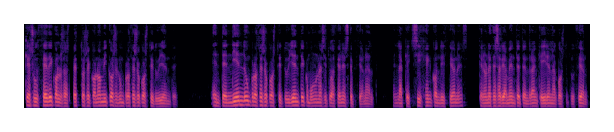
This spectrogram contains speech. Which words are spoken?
qué sucede con los aspectos económicos en un proceso constituyente, entendiendo un proceso constituyente como una situación excepcional, en la que exigen condiciones que no necesariamente tendrán que ir en la Constitución.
